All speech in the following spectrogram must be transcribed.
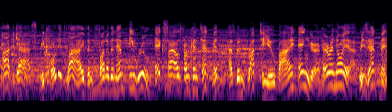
podcast, recorded live in front of an empty room. Exiled from Contentment has been brought to you by anger, paranoia, resentment,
